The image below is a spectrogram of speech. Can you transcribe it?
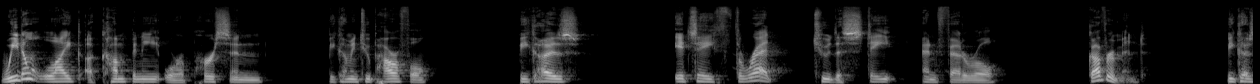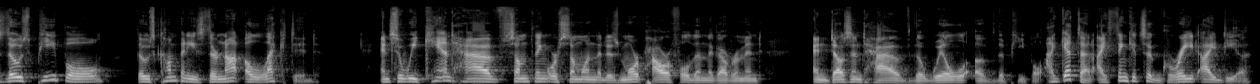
We don't like a company or a person becoming too powerful because it's a threat to the state and federal government because those people, those companies, they're not elected. And so we can't have something or someone that is more powerful than the government and doesn't have the will of the people. I get that. I think it's a great idea.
